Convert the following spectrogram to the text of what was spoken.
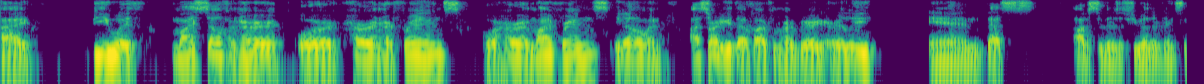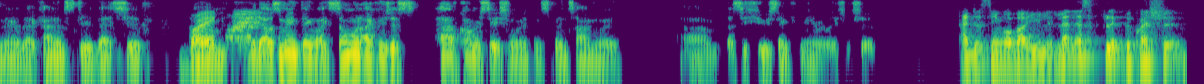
I be with myself and her or her and her friends or her and my friends, you know, and I started to get that vibe from her very early. And that's obviously there's a few other events in there that kind of steered that ship. Right. Um, but that was the main thing, like someone I can just have conversation with and spend time with. Um, that's a huge thing for me in a relationship. And Justine, what about you? Let, let's flip the question.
